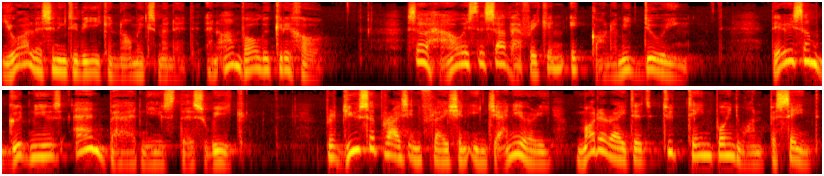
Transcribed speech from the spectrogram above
You are listening to the Economics Minute, and I'm Waldo Krugell. So, how is the South African economy doing? There is some good news and bad news this week. Producer price inflation in January moderated to 10.1%.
